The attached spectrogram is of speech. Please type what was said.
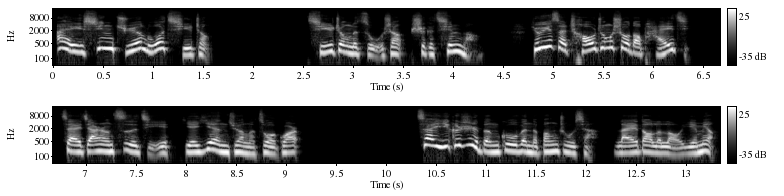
爱新觉罗齐正。齐正的祖上是个亲王。由于在朝中受到排挤，再加上自己也厌倦了做官在一个日本顾问的帮助下，来到了老爷庙，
